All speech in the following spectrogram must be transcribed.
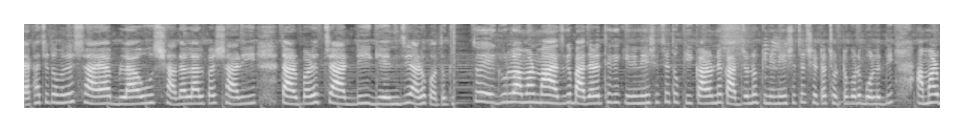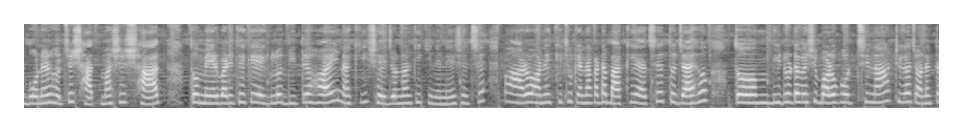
দেখাচ্ছি তোমাদের, সায়া ব্লাউজ, সাদা লাল পাড় শাড়ি, তারপরে চাড্ডি গেঞ্জি আরও কত কিছু তো এগুলো আমার মা আজকে বাজারের থেকে কিনে নিয়ে এসেছে। তো কী কারণে, কার জন্য কিনে নিয়ে এসেছে সেটা ছোট্ট করে বলে দিই। আমার বোনের হচ্ছে সাত মাসের সাত। তো মেয়ের বাড়ি থেকে এগুলো দিতে হয় নাকি? সেই জন্য আর কি কিনে নিয়ে এসেছে। আরও অনেক কিছু কেনাকাটা বাকি আছে। তো যাই হোক, তো ভিডিওটা বেশি বড় করছি না, ঠিক আছে? অনেকটা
